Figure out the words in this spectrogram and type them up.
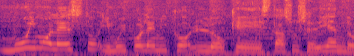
muy molesto y muy polémico lo que está sucediendo.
